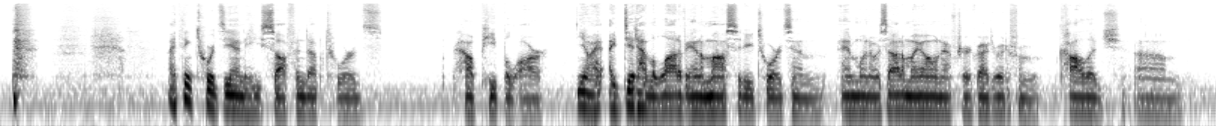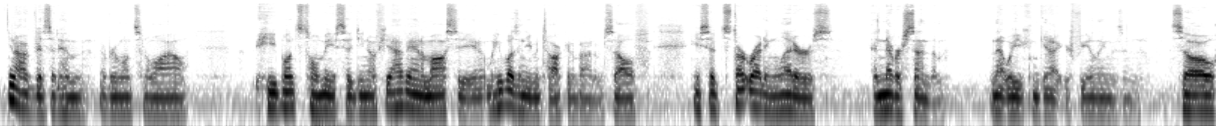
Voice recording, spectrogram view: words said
I think towards the end, he softened up towards how people are. You know, I, I, did have a lot of animosity towards him, and when I was out on my own after I graduated from college, um, you know, I visit him every once in a while he once told me, he said, you know, if you have animosity, and he wasn't even talking about himself, he said, start writing letters and never send them. And that way you can get out your feelings. And so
